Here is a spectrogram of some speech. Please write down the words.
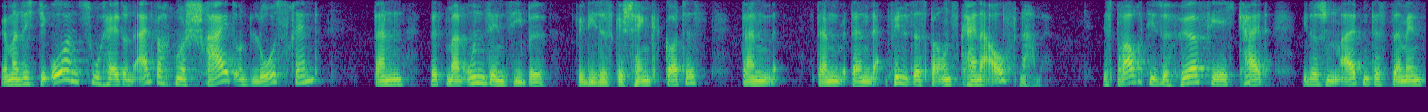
Wenn man sich die Ohren zuhält und einfach nur schreit und losrennt, dann wird man unsensibel für dieses Geschenk Gottes, dann, dann, dann findet das bei uns keine Aufnahme. Es braucht diese Hörfähigkeit, wie das schon im Alten Testament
